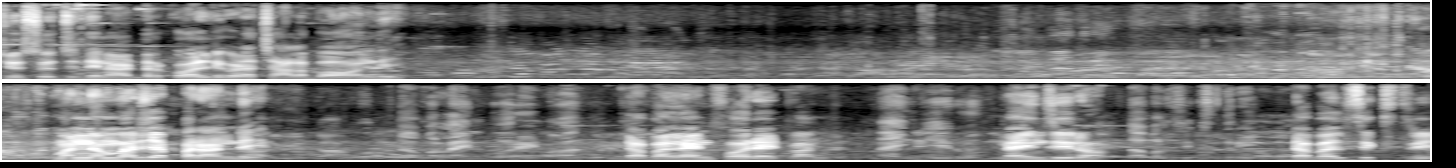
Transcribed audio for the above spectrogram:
చూసుకోవచ్చు దీని అడ్డర్ క్వాలిటీ కూడా చాలా బాగుంది. మన నెంబర్ చెప్పరా అండి double nine four eight one double nine four eight one nine zero double six three.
